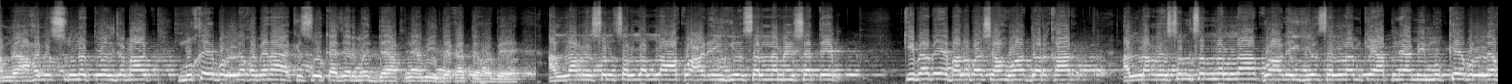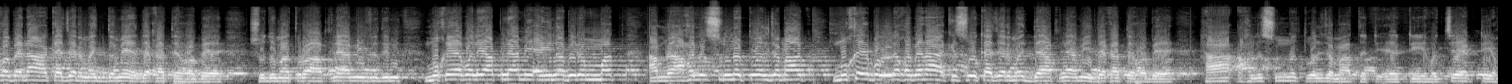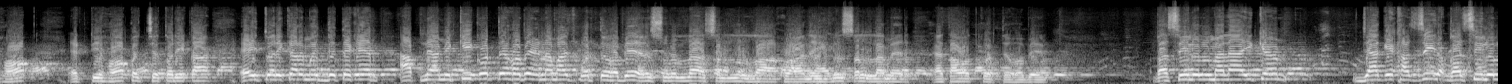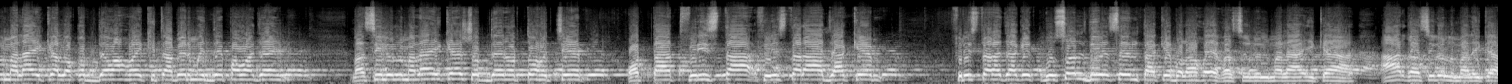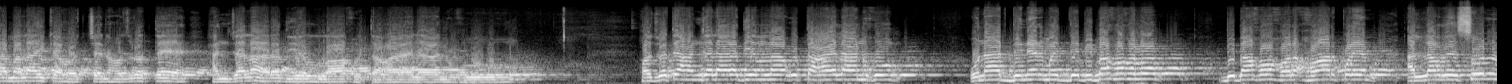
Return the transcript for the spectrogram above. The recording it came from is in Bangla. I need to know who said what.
Speaker 1: আমরা আহলে সুন্নাত ওয়াল জামাত, মুখে বললে হবে না, কিছু কাজের মধ্যে আপনি আমি দেখাতে হবে। আল্লাহ রসুল সাল্লাল্লাহু আলাইহি ওয়াসাল্লামের সাথে কীভাবে ভালোবাসা হওয়া দরকার? আল্লাহ রসুল ওয়াসাল্লামকে আপনি আমি মুখে বললে হবে না কাজের মাধ্যমে দেখাতে হবে। শুধুমাত্র আপনি আমি যদি মুখে বলে, আপনি আমি এই নবীর আমরা আহলুস জামাত, মুখে বললে হবে না, কিছু কাজের মধ্যে আপনি আমি দেখাতে হবে। হ্যাঁ আহলুস জামাত একটি হচ্ছে একটি হক একটি হক হচ্ছে তরিকা। এই তরিকার মধ্যে থেকে আপনি আমি কি করতে হবে? নামাজ পড়তে হবে, রাসূলুল্লাহ সাল্লাল্লাহু আলাইহি ওয়াসাল্লামের এতাওয়াত করতে হবে। গাসিলুল মালাইকা, যাকে গাসিলুল মালাইকা লকব দেওয়া হয় কিতাবের মধ্যে পাওয়া যায়। গাসিলুল মালাইকা শব্দের অর্থ হচ্ছে, অর্থাৎ ফিরিস্তা ফিরিস্তারা যাকে ফিরিস্তারা যাকে গোসল দিয়েছেন তাকে বলা হয় গাসিলুল মালাইকা। আর গাসিলুল মালিকা মালাইকা হচ্ছেন হযরতে হানজালা রাদিয়াল্লাহু তাআলা আনহু। হযরতে হানজালা রাদিয়াল্লাহু তাআলা আনহু ওনার দিনের মধ্যে বিবাহ হলো। বিবাহ হওয়ার পরে আল্লাহ রসুল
